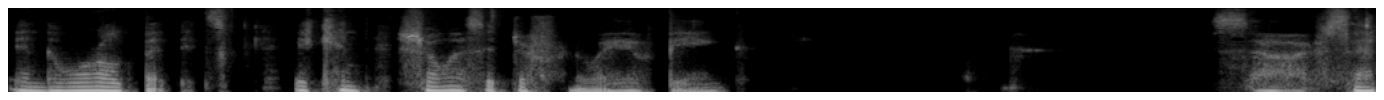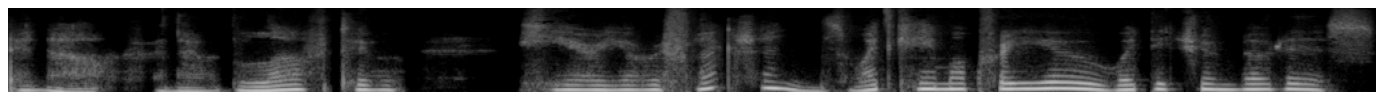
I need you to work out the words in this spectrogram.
in the world, but it's, it can show us a different way of being. So I've said enough and I would love to hear your reflections. What came up for you? What did you notice?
